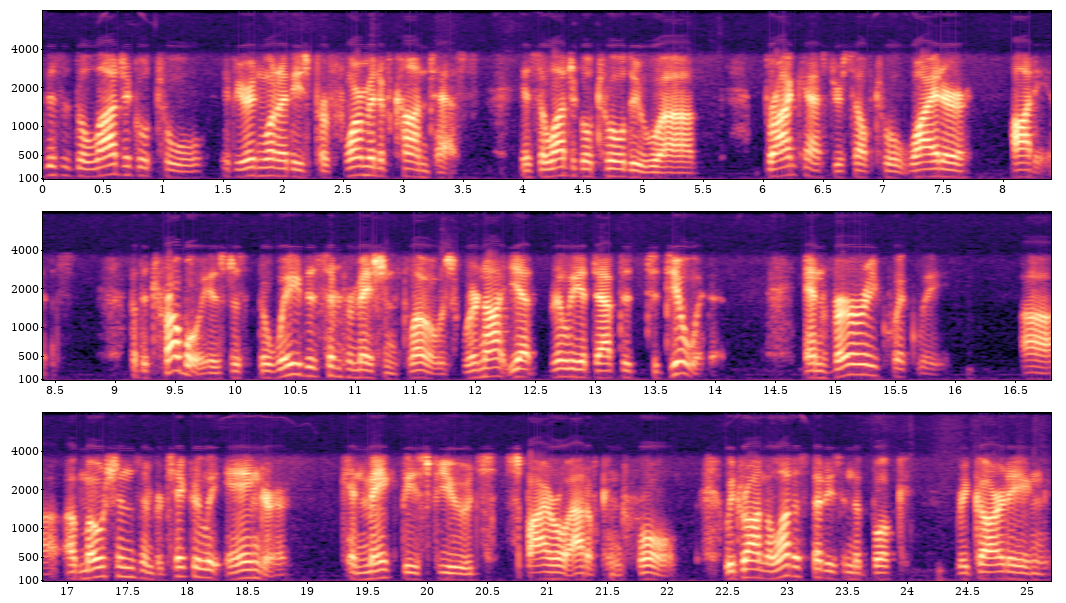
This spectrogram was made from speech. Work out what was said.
this is the logical tool. If you're in one of these performative contests, it's a logical tool to uh, broadcast yourself to a wider audience. But the trouble is just the way this information flows. We're not yet really adapted to deal with it, and very quickly uh, emotions and particularly anger can make these feuds spiral out of control. We draw on a lot of studies in the book regarding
